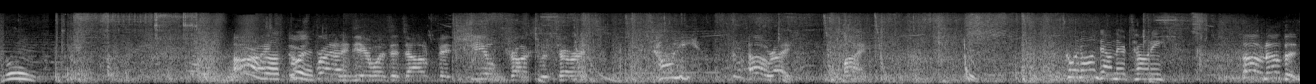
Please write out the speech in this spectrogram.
Bum. Oh, All right, Oh, whose bright idea was it to outfit S.H.I.E.L.D. trucks with turrets? Tony! Oh, right. Mine. What's going on down there, Tony? Oh, nothing.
